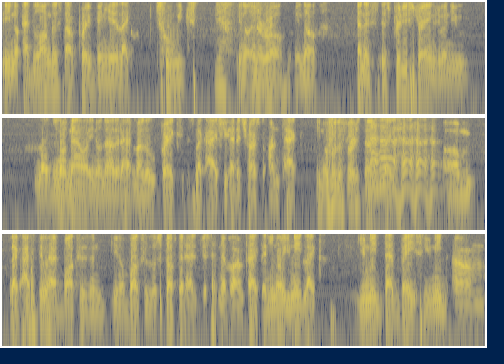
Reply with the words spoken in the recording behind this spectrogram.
you know, at longest, I've probably been here like two weeks, Yeah. you know, in a row, you know, and it's it's pretty strange when you, like, you know, now, you know, now that I had my little break, it's like I actually had a chance to unpack, you know, for the first time. Like, um, like I still had boxes and you know boxes of stuff that I just had never unpacked. And you know, you need like you need that base. You need um,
